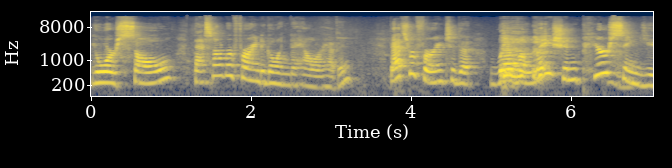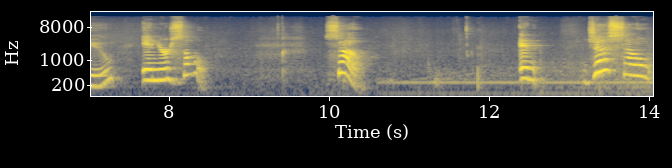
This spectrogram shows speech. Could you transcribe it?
your soul? That's not referring to going to hell or heaven. That's referring to the revelation piercing you in your soul. So, and just so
